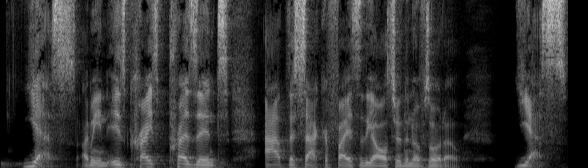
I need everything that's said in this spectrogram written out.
Yes. I mean, is Christ present at the sacrifice of the altar in the Novus Ordo? Yes.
